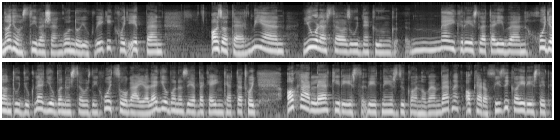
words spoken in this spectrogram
nagyon szívesen gondoljuk végig, hogy éppen az a terv milyen, jó lesz-e az úgy nekünk, melyik részleteiben, hogyan tudjuk legjobban összehozni, hogy szolgálja legjobban az érdekeinket, tehát hogy akár lelki részét nézzük a novembernek, akár a fizikai részét,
